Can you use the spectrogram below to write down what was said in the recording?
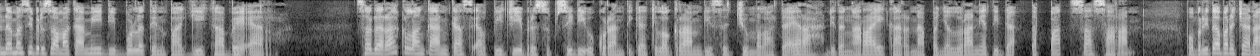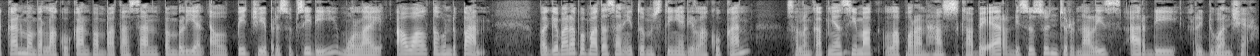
Anda masih bersama kami di Buletin Pagi KBR. Saudara, kelangkaan gas LPG bersubsidi ukuran 3 kg di sejumlah daerah ditengarai karena penyalurannya tidak tepat sasaran. Pemerintah merencanakan memperlakukan pembatasan pembelian LPG bersubsidi mulai awal tahun depan. Bagaimana pembatasan itu mestinya dilakukan? Selengkapnya simak laporan khas KBR disusun jurnalis Ardi Ridwansyah.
